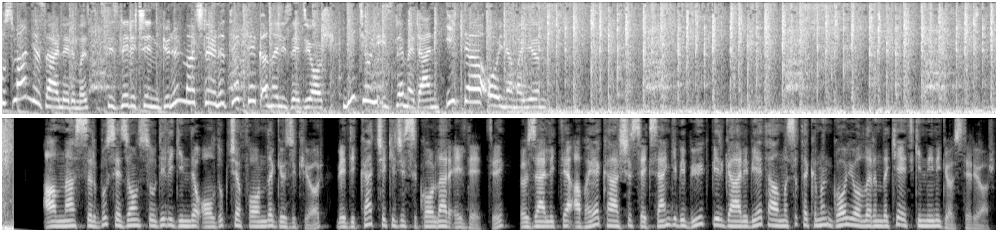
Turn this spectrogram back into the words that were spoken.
Uzman yazarlarımız sizler için günün maçlarını tek tek analiz ediyor. Videoyu izlemeden iddia oynamayın. Al Nassr bu sezon Suudi Ligi'nde oldukça formda gözüküyor ve dikkat çekici skorlar elde etti. Özellikle Aba'ya karşı 80 gibi büyük bir galibiyet alması takımın gol yollarındaki etkinliğini gösteriyor.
